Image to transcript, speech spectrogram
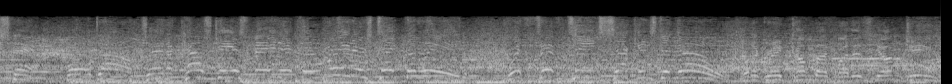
Snap, ball down. Janikowski has made it. The Raiders take the lead with 15 seconds to go. What a great comeback by this young team.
